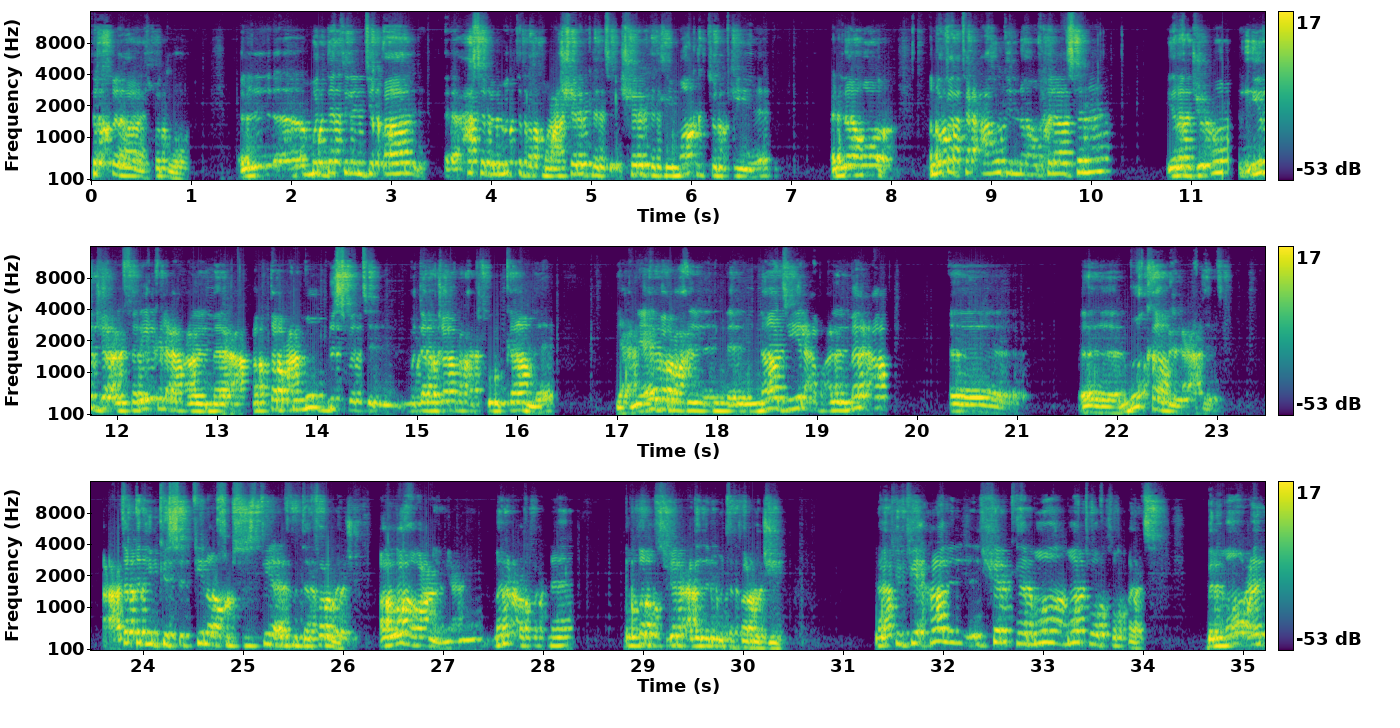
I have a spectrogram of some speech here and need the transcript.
تخطي هاي الخطوة. ال- مدة الانتقال حسب المتفق مع شركة شركة ليماك التركية أنه نقطة تعهد أنه خلال سنة يرجعون يرجع الفريق يلعب على الملعب. طبعا مو بنسبة المدرجات راح تكون كاملة. يعني أيضا راح ال- النادي يلعب على الملعب آه، آه، مو كامل العدد. أعتقد يمكن 60 أو 65 ألف متفرج الله أعلم يعني ما نعرف إحنا بالضبط شنو عدد المتفرجين لكن في حال الشركة ما ما توفقت بالموعد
